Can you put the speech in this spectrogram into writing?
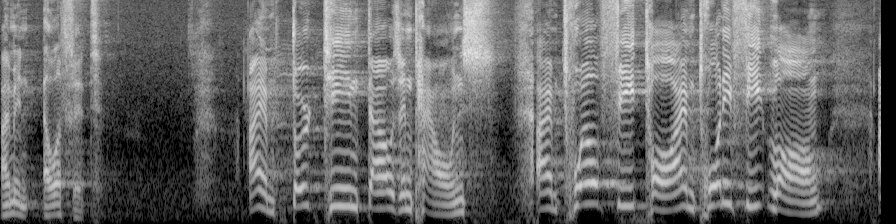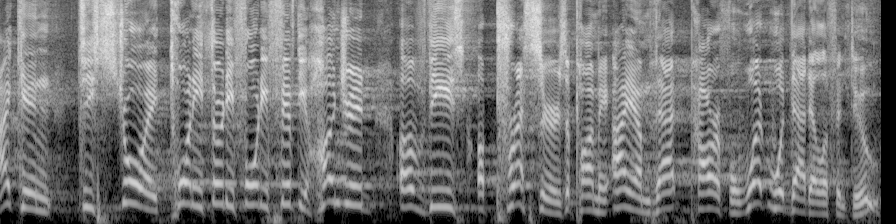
I'm an elephant. I am 13,000 pounds. I am 12 feet tall. I am 20 feet long. I can destroy 20, 30, 40, 50, 100 of these oppressors upon me. I am that powerful. What would that elephant do?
